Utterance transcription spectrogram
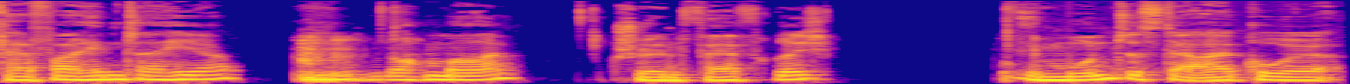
Pfeffer hinterher Mhm. nochmal. Schön pfeffrig. Im Mund ist der Alkohol,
